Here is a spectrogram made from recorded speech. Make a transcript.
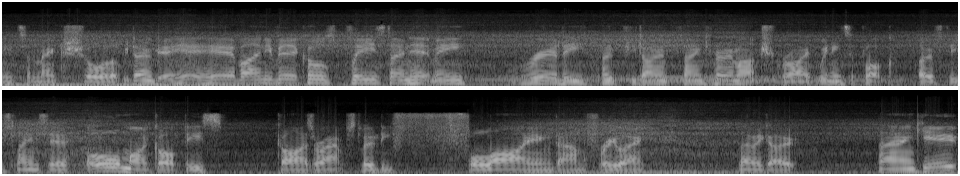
Need to make sure that we don't get hit here by any vehicles. Please don't hit me. Really hope you don't. Thank you very much. Right, we need to block both these lanes here. Oh my god, these guys are absolutely flying down the freeway. There we go. Thank you.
